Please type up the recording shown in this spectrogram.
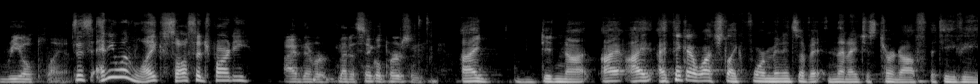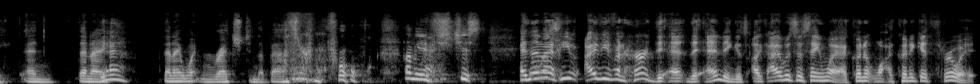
real plan. Does anyone like Sausage Party? I've never met a single person. I did not. I, I I think I watched like four minutes of it and then I just turned off the TV and then I Yeah. Then I went and retched in the bathroom for. a while. I mean, it's just And then was- I've even, I've even heard the the ending is like I was the same way. I couldn't I couldn't get through it,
